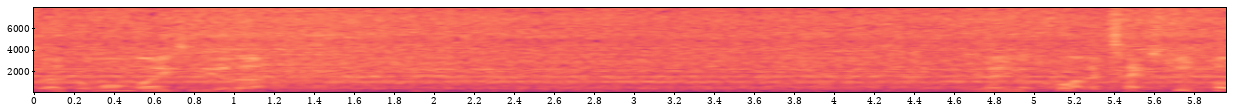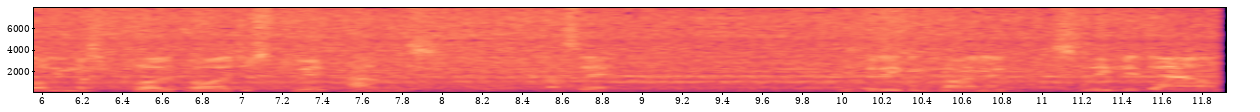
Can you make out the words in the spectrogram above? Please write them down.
So from one way to the other You know, you've got quite a textured, voluminous blow dry just with hands. That's it. You could even kind of sleek it down.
